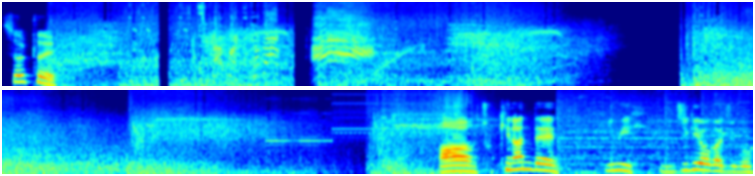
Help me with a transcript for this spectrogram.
솔풀. 아, 좋긴 한데, 이미 무지개여가지고.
